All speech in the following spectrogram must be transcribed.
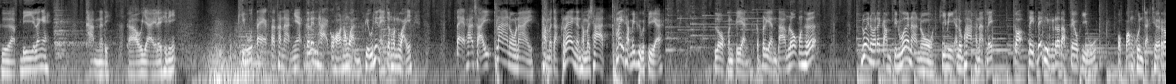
เกือบดีแล้วไง คันนะดิเกาใหญ่เลยทีนี้ ผิวแตกสักขนาดเนี้ยก็เล่นถ่ายแอลกอฮอล์ทั้งวัน ผิวที่ไหนจะทนไหว แต่ถ้าใช้นาโนไนทำมาจากแร่เงินธรรมชาติ ไม่ทำให้ผิวเสีย โลกมันเปลี่ยนก็เปลี่ยนตามโลกมั้งเถอะด้วยนวัตกรรมซินเวอร์นาโน ที่มีอนุภาคขนาดเล็ก เกาะติดได้ถึงระดับเซลล์ผิว ปกป้องคุณจากเชื้อโร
